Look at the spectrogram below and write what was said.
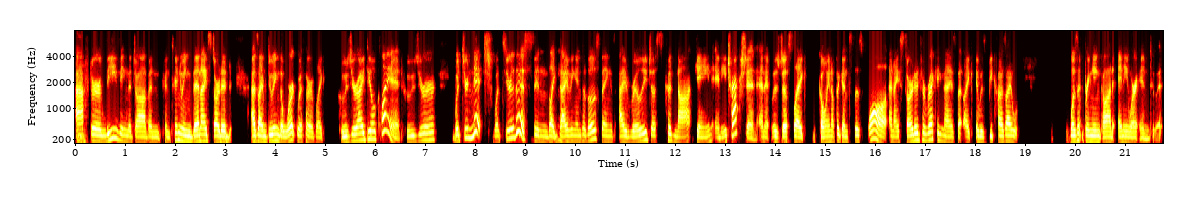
after leaving the job and continuing, then I started as I'm doing the work with her of like, who's your ideal client? Who's your what's your niche? What's your this? And like mm-hmm. diving into those things, I really just could not gain any traction. And it was just like going up against this wall. And I started to recognize that like it was because I wasn't bringing God anywhere into it.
